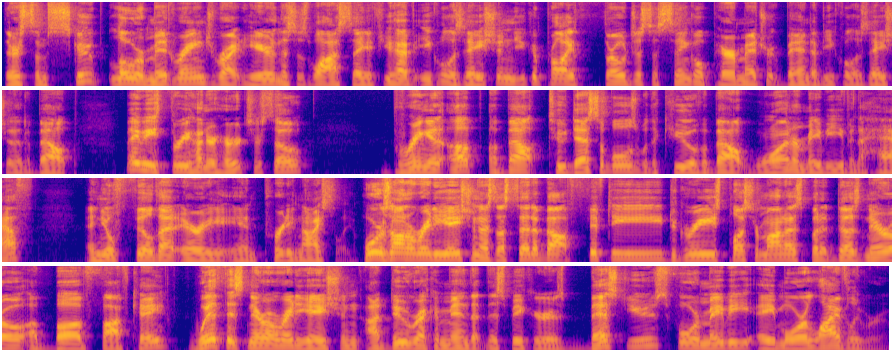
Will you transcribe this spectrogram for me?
There's some scoop lower mid-range right here, and this is why I say if you have equalization, you could probably throw just a single parametric band of equalization at about maybe 300 hertz or so. Bring it up about two decibels with a Q of about one or maybe even a half and you'll fill that area in pretty nicely. Horizontal radiation, as I said, about 50 degrees plus or minus, but it does narrow above 5K. With this narrow radiation, I do recommend that this speaker is best used for maybe a more lively room.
